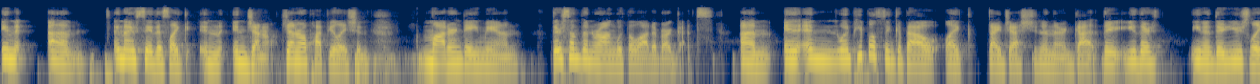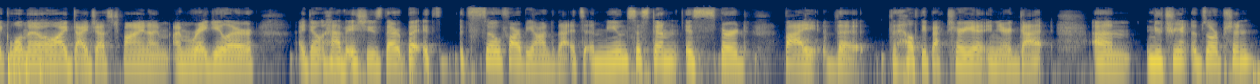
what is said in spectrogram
In um, and I say this like in in general, general population, modern day man, there's something wrong with a lot of our guts. Um, and, and when people think about like digestion in their gut, they either you know they're usually like, well, no, I digest fine. I'm I'm regular. I don't have issues there. But it's it's so far beyond that. Its immune system is spurred by the the healthy bacteria in your gut. Um, nutrient absorption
